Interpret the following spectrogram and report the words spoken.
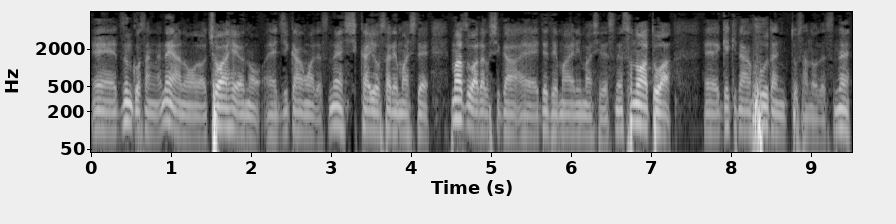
えー、ずんこさんがね、あの、調和平の、えー、時間はですね、司会をされまして、まず私が、えー、出てまいりましてですね、その後は、えー、劇団フーダニットさんのですね、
